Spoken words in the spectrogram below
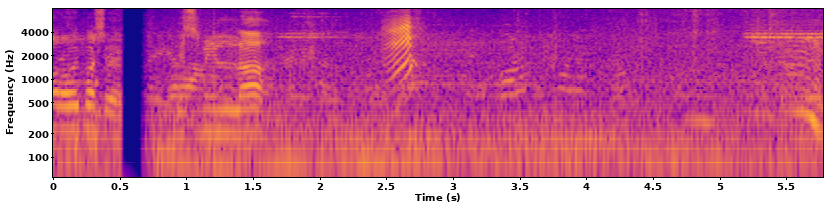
আর ওই পাশে বিসমিল্লাহ। হুম।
